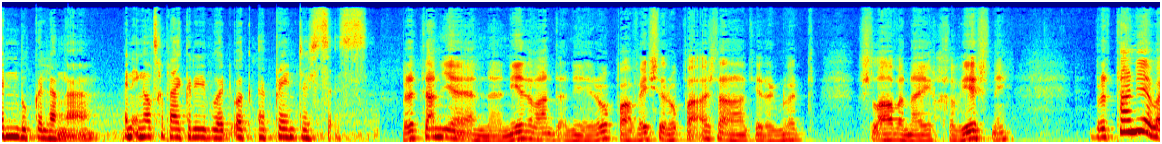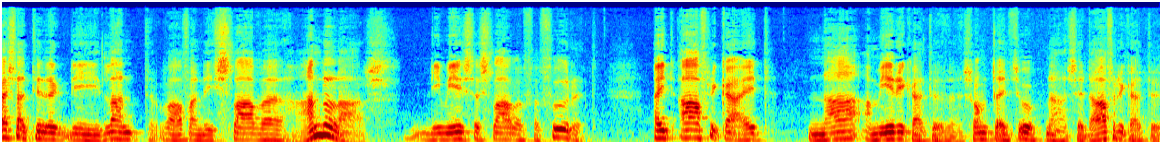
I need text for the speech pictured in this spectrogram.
inboekelinge. In Engels gebruik hulle die woord ook apprentices. Brittanje en uh, Nederland en Europa, Wes-Europa is daar natuurlik nooit slawerny gewees nie. Brittanje was natuurlik die land waarvan die slawe handelaars die meeste slawe vervoer het. Uit Afrika uit na Amerika toe, soms ook na Suid-Afrika toe.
